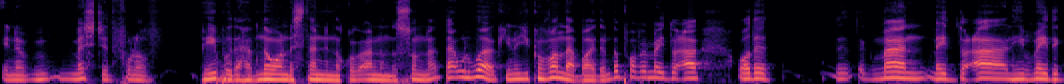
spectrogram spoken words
in a masjid full of people that have no understanding of the Quran and the Sunnah, that will work. You know, you can run that by them. The Prophet made dua, or the, the, the man made dua and he made the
